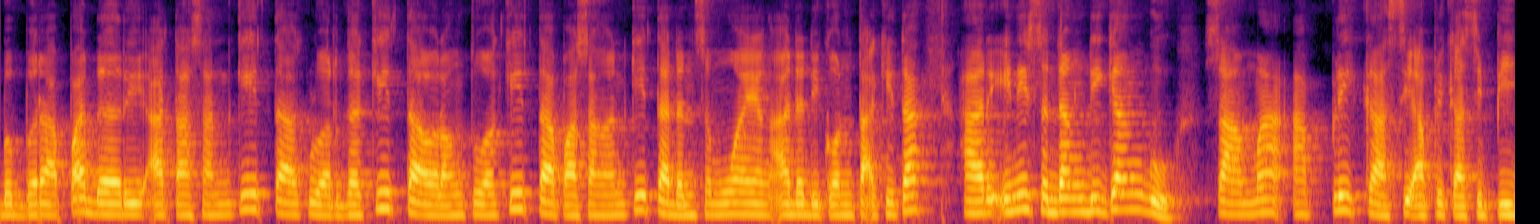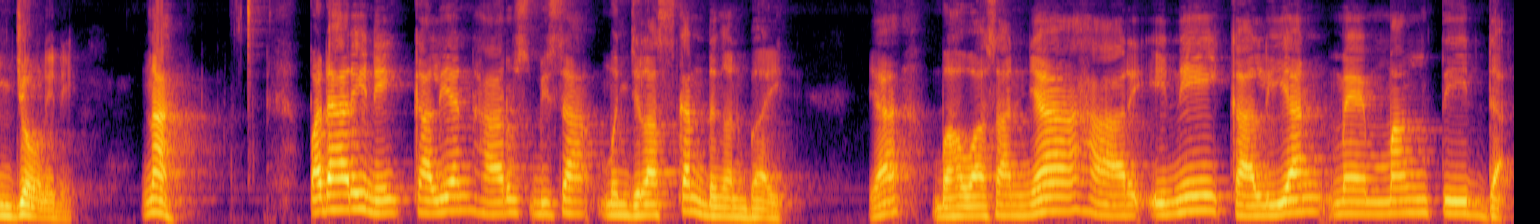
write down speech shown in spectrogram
beberapa dari atasan kita, keluarga kita, orang tua kita, pasangan kita dan semua yang ada di kontak kita hari ini sedang diganggu sama aplikasi-aplikasi pinjol ini. Nah, pada hari ini kalian harus bisa menjelaskan dengan baik ya bahwasannya hari ini kalian memang tidak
